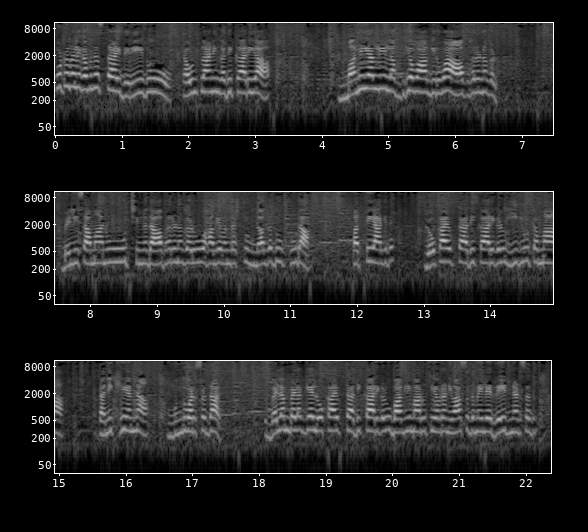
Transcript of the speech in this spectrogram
ಫೋಟೋದಲ್ಲಿ ಗಮನಿಸ್ತಾ ಇದ್ದೀರಿ, ಇದು ಟೌನ್ ಪ್ಲಾನಿಂಗ್ ಅಧಿಕಾರಿಯ ಮನೆಯಲ್ಲಿ ಲಭ್ಯವಾಗಿರುವ ಆಭರಣಗಳು. ಬೆಳ್ಳಿ ಸಾಮಾನು, ಚಿನ್ನದ ಆಭರಣಗಳು, ಹಾಗೆ ಒಂದಷ್ಟು ನಗದು ಕೂಡ ಪತ್ತೆಯಾಗಿದೆ. ಲೋಕಾಯುಕ್ತ ಅಧಿಕಾರಿಗಳು ಈಗಲೂ ತಮ್ಮ ತನಿಖೆಯನ್ನ ಮುಂದುವರೆಸಿದ್ದಾರೆ. ಬೆಳ್ಳಂ ಬೆಳಗ್ಗೆ ಲೋಕಾಯುಕ್ತ ಅಧಿಕಾರಿಗಳು ಬಾಗ್ಲಿ ಮಾರುತಿ ಅವರ ನಿವಾಸದ ಮೇಲೆ ರೇಡ್ ನಡೆಸಿದ್ರು.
